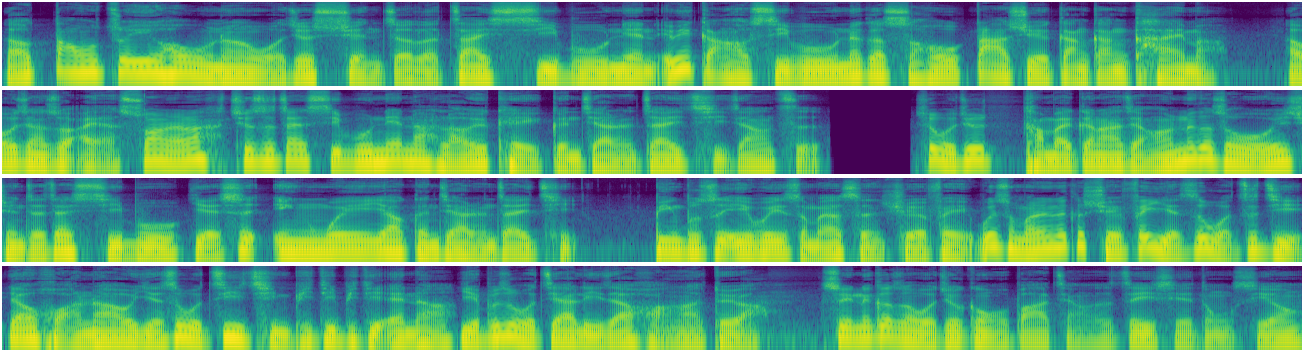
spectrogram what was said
然后到最后呢，我就选择了在西部念，因为刚好西部那个时候大学刚刚开嘛。然后我想说，哎呀，算了啦，就是在西部念啦，然后又可以跟家人在一起这样子。所以我就坦白跟他讲哦，那个时候我会选择在西部，也是因为要跟家人在一起，并不是因为什么要省学费。为什么呢？那个学费也是我自己要还啊，也是我自己请 PTPTN 啊，也不是我家里在还啊，对吧？所以那个时候我就跟我爸讲了这些东西哦，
